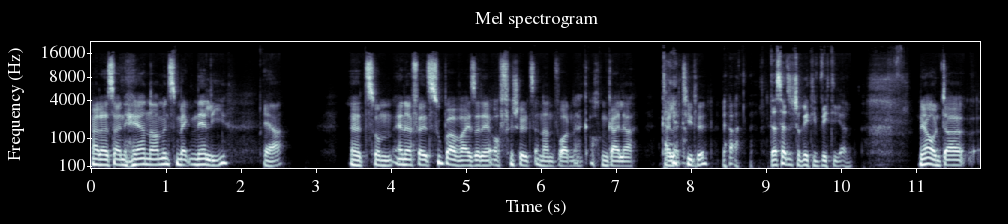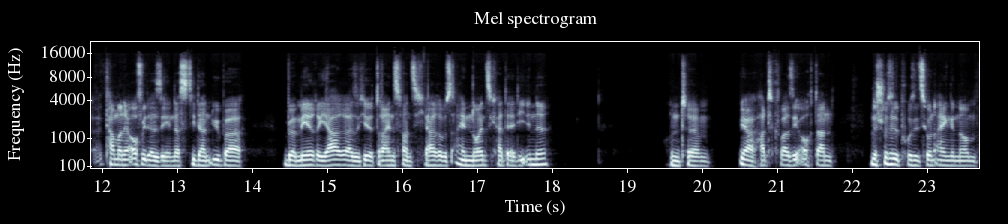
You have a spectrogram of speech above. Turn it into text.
Ja, da ist ein Herr namens McNally. Ja. Äh, zum NFL Supervisor der Officials ernannt worden. Auch ein geiler, geiler ja. Titel. Ja, das hört sich schon richtig wichtig an. Ja, und da kann man ja auch wieder sehen, dass die dann über, über mehrere Jahre, also hier 23 Jahre bis 91 hatte er die inne. Und ähm, ja, hat quasi auch dann eine Schlüsselposition eingenommen,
